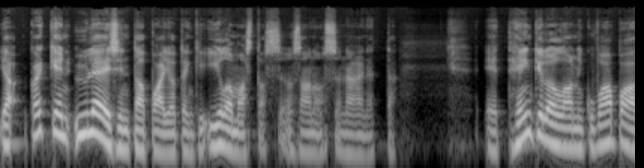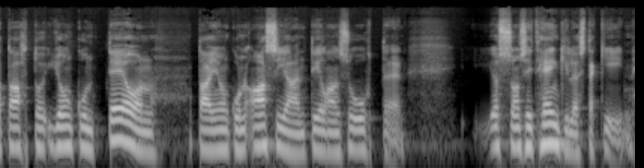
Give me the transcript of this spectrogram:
Ja kaikkein yleisin tapa jotenkin ilmaista se on sanoa se näin, että, että henkilöllä on niinku vapaa tahto jonkun teon tai jonkun asian tilan suhteen – jos on sitten henkilöstä kiinni.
